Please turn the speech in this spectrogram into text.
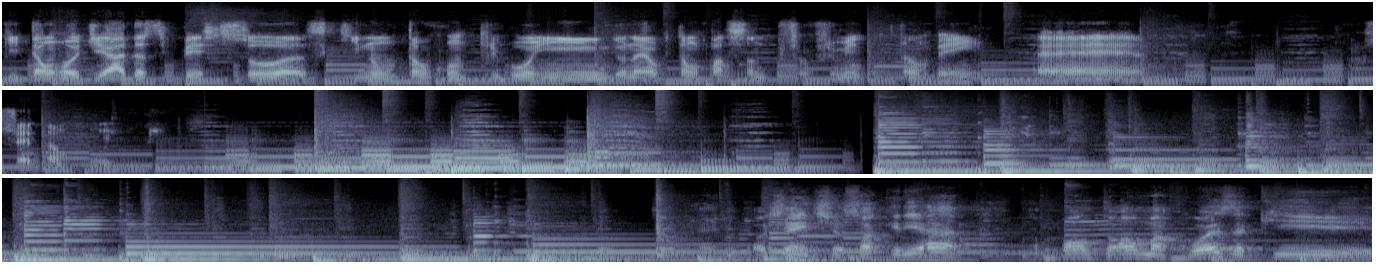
que estão rodeadas de pessoas que não estão contribuindo, né? Ou que estão passando por sofrimento também. É. afeta muito. gente, eu só queria pontuar uma coisa que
